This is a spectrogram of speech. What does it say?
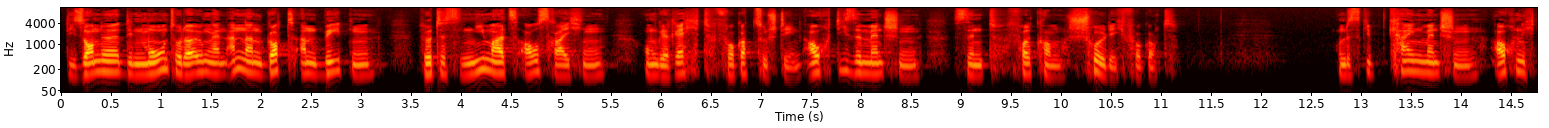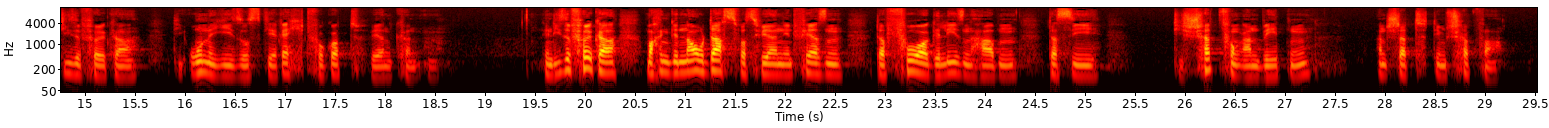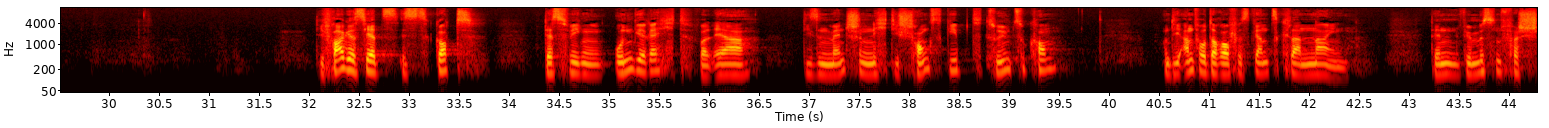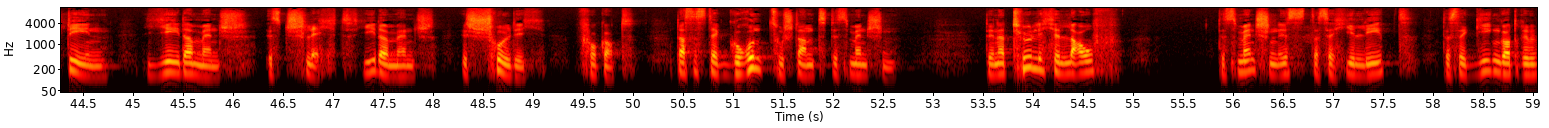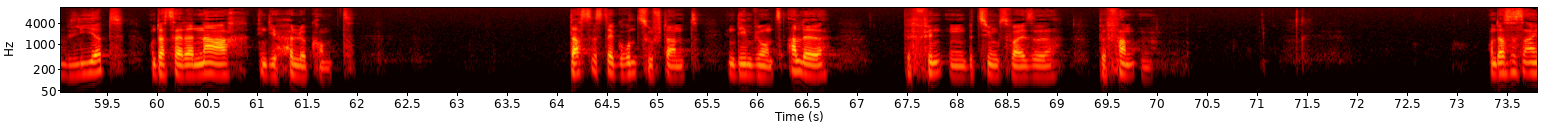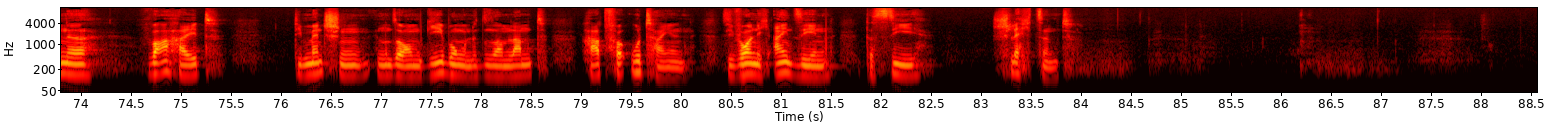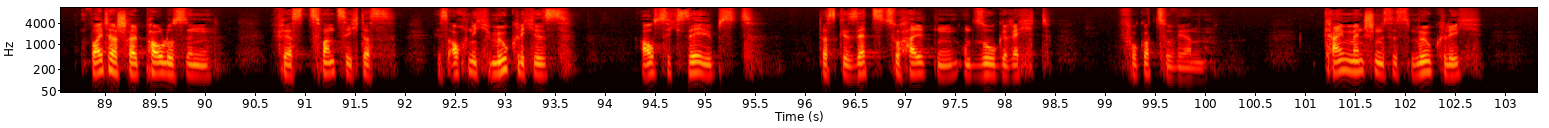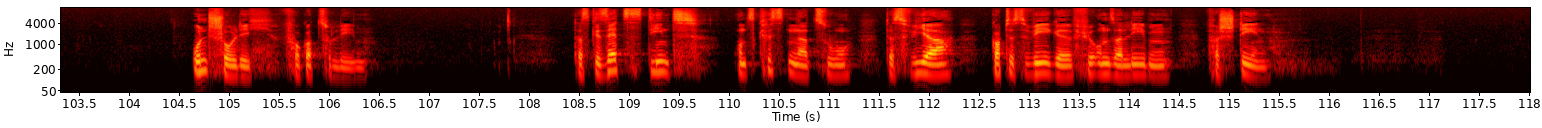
die Sonne, den Mond oder irgendeinen anderen Gott anbeten, wird es niemals ausreichen, um gerecht vor Gott zu stehen. Auch diese Menschen sind vollkommen schuldig vor Gott. Und es gibt keinen Menschen, auch nicht diese Völker, die ohne Jesus gerecht vor Gott werden könnten. Denn diese Völker machen genau das, was wir in den Versen davor gelesen haben, dass sie die Schöpfung anbeten, anstatt dem Schöpfer. Die Frage ist jetzt, ist Gott deswegen ungerecht, weil er diesen Menschen nicht die Chance gibt, zu ihm zu kommen? Und die Antwort darauf ist ganz klar nein. Denn wir müssen verstehen, jeder Mensch ist schlecht, jeder Mensch ist schuldig vor Gott. Das ist der Grundzustand des Menschen. Der natürliche Lauf des Menschen ist, dass er hier lebt, dass er gegen Gott rebelliert und dass er danach in die Hölle kommt. Das ist der Grundzustand, in dem wir uns alle befinden bzw. befanden. Und das ist eine Wahrheit, die Menschen in unserer Umgebung und in unserem Land hart verurteilen. Sie wollen nicht einsehen, dass sie schlecht sind. Weiter schreibt Paulus in Vers 20, dass es auch nicht möglich ist, aus sich selbst das Gesetz zu halten und so gerecht vor Gott zu werden. Keinem Menschen ist es möglich, unschuldig vor Gott zu leben. Das Gesetz dient uns Christen dazu, dass wir Gottes Wege für unser Leben verstehen.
